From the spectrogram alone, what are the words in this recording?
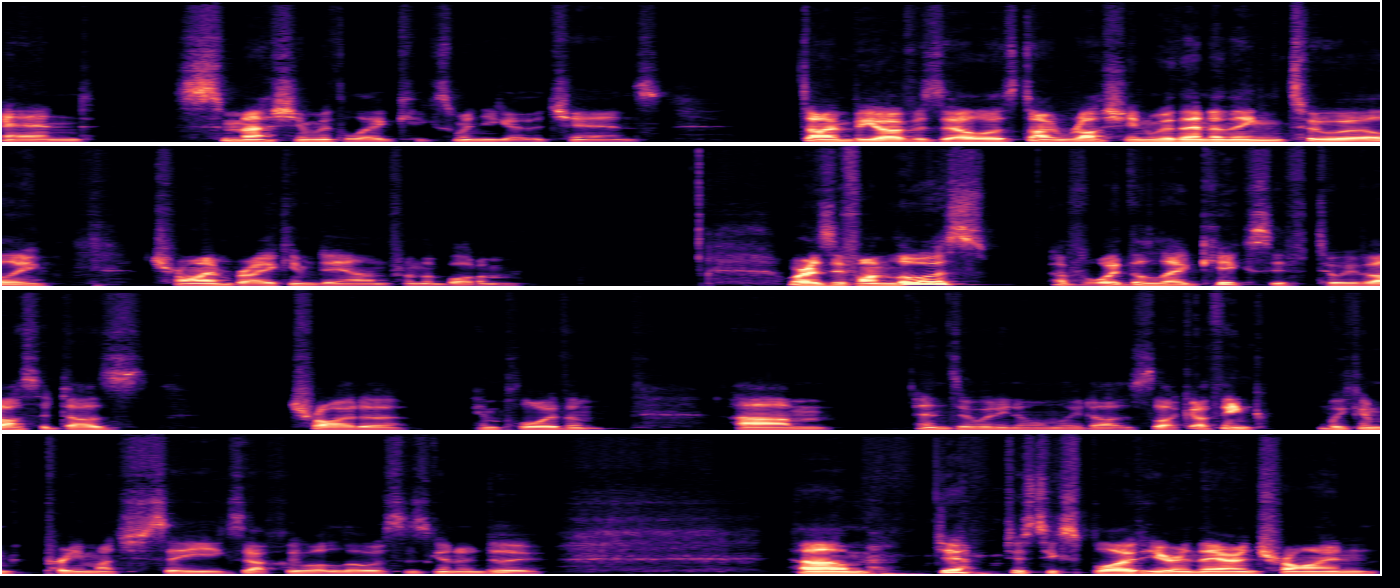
and smash him with leg kicks when you get the chance. Don't be overzealous. Don't rush in with anything too early. Try and break him down from the bottom. Whereas if I'm Lewis, avoid the leg kicks if Tuivasa does try to employ them um, and do what he normally does. Like, I think we can pretty much see exactly what Lewis is going to do. Um, yeah, just explode here and there and try and,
